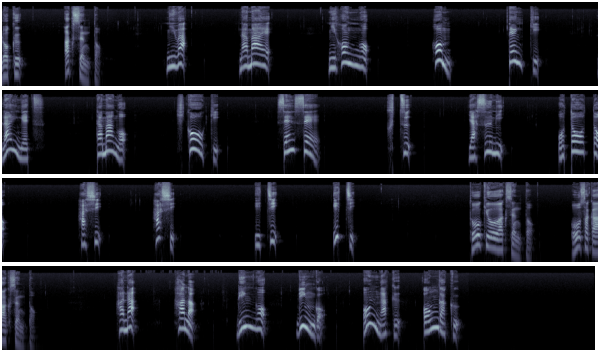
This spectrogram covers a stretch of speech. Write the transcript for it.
6アクセント。庭。名前。日本語。本。天気。来月。卵。飛行機。先生。靴。休み。弟。橋。箸一。一。東京アクセント大阪アクセント。花。花。りんごりんご音楽。音楽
